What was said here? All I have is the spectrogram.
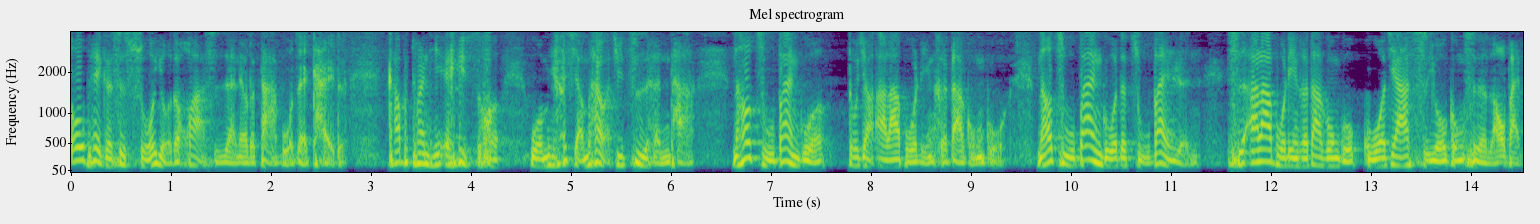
OPEC 是所有的化石燃料的大国在开的，COP28 说我们要想办法去制衡它，然后主办国都叫阿拉伯联合大公国，然后主办国的主办人。是阿拉伯联合大公国国家石油公司的老板，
